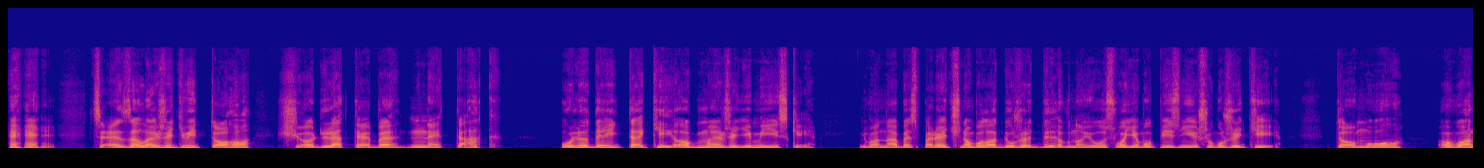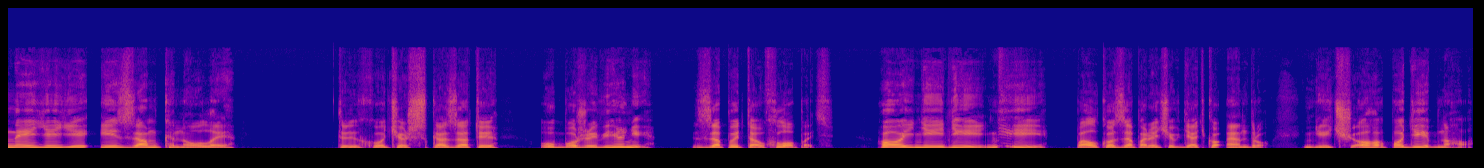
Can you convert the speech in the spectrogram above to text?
Хе-хе, це залежить від того, що для тебе не так. У людей такі обмежені мізки, вона, безперечно, була дуже дивною у своєму пізнішому житті, тому вони її і замкнули. Ти хочеш сказати у божевільні? запитав хлопець. Ой ні, ні, ні, палко заперечив дядько Ендру. Нічого подібного.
